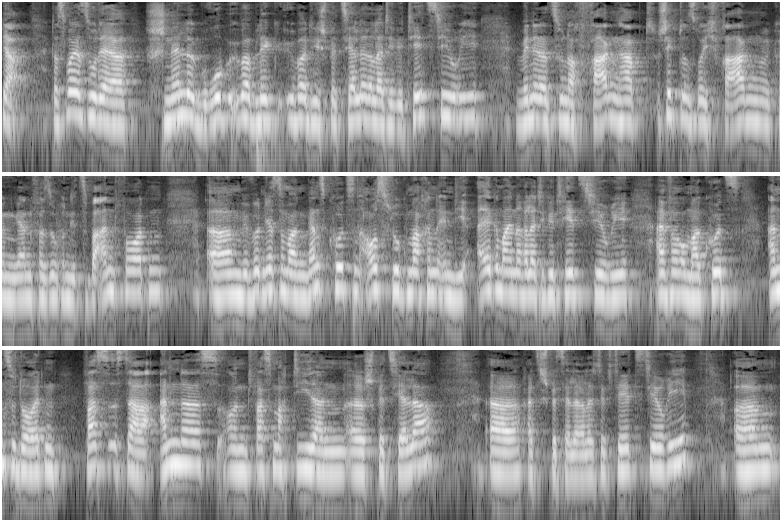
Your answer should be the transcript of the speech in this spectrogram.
Ja, das war jetzt so der schnelle, grobe Überblick über die spezielle Relativitätstheorie. Wenn ihr dazu noch Fragen habt, schickt uns ruhig Fragen. Wir können gerne versuchen, die zu beantworten. Ähm, wir würden jetzt nochmal einen ganz kurzen Ausflug machen in die allgemeine Relativitätstheorie, einfach um mal kurz anzudeuten, was ist da anders und was macht die dann äh, spezieller äh, als spezielle Relativitätstheorie. Ähm,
